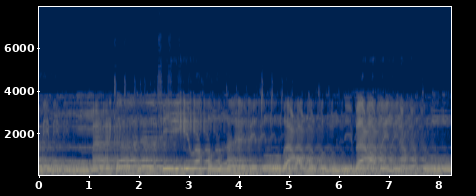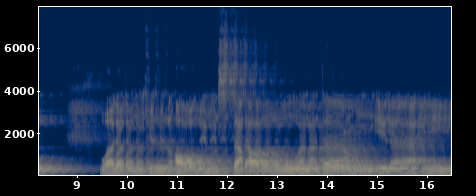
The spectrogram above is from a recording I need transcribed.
مما كانا فيه وقلنا اهبطوا بعضكم لبعض. عدو ولكم في الأرض مستقر ومتاع إلى حين.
